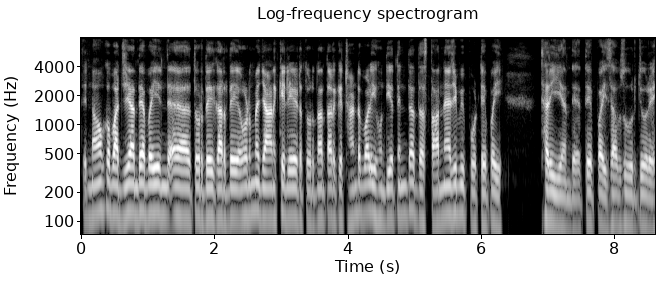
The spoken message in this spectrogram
ਤੇ 9 ਕੁ ਵੱਜ ਜਾਂਦੇ ਆ ਬਈ ਤੁਰਦੇ ਕਰਦੇ। ਹੁਣ ਮੈਂ ਜਾਣ ਕੇ ਲੇਟ ਤੁਰਦਾ, ਤੜਕੇ ਠੰਡ ਵਾਲੀ ਹੁੰਦੀ ਹੈ ਤੇ ਨਹੀਂ ਤਾਂ ਦਸਤਾਨਿਆਂ 'ਚ ਵੀ ਪੋਟੇ ਪਈ ਠਰੀ ਜਾਂਦੇ ਆ। ਤੇ ਭਾਈ ਸਾਹਿਬ ਸੂਰਜ ਹੋਰੇ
